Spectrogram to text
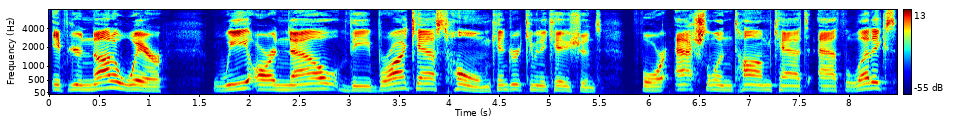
If you're not aware, we are now the broadcast home, Kindred Communications, for Ashland Tomcat Athletics.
